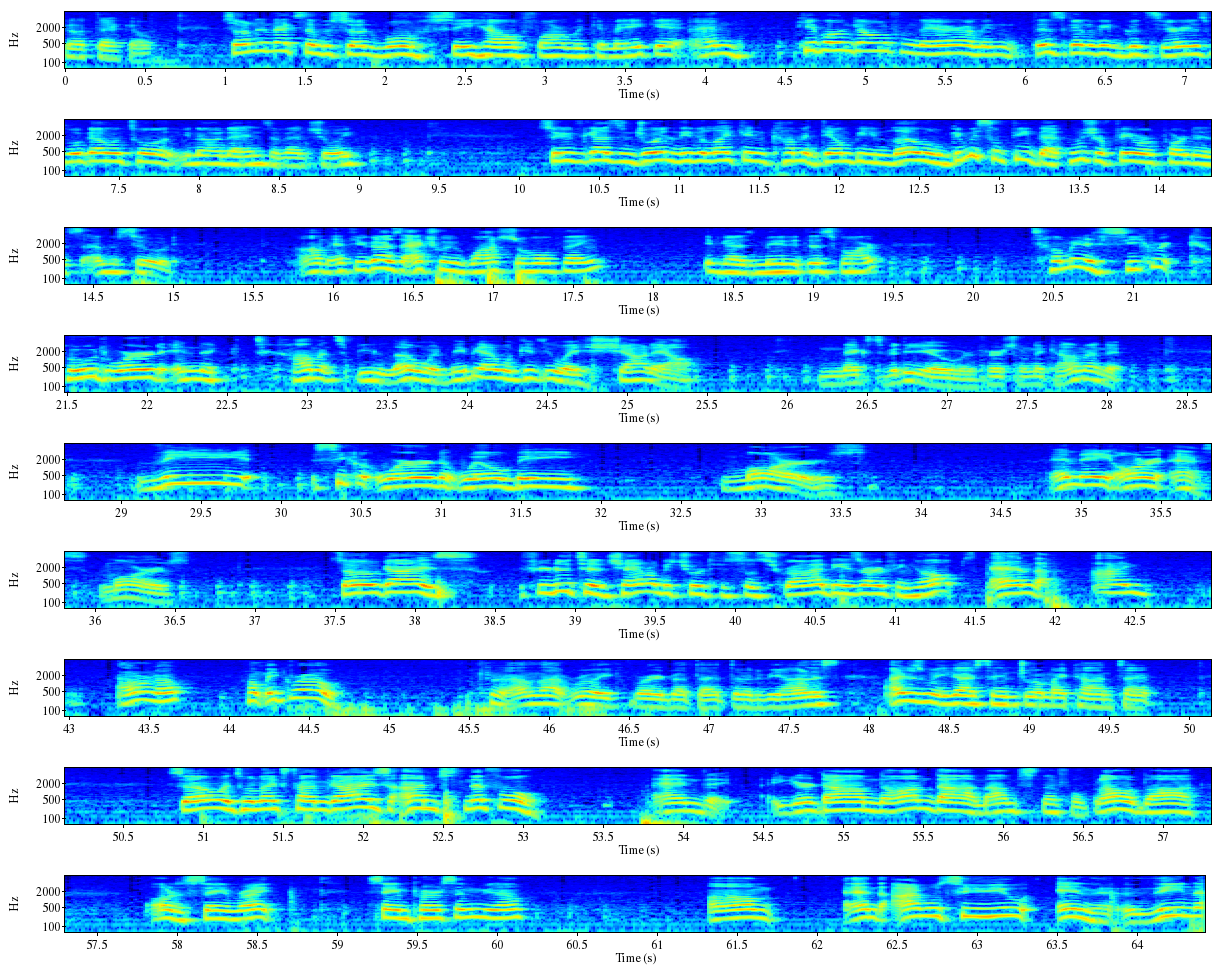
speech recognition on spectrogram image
let that go. So in the next episode, we'll see how far we can make it, and keep on going from there. I mean, this is going to be a good series. We'll go until, you know, it ends eventually. So if you guys enjoyed, leave a like and comment down below. Give me some feedback. Who's your favorite part of this episode? Um, if you guys actually watched the whole thing, if you guys made it this far, tell me the secret code word in the comments below, and maybe I will give you a shout out next video, the first one to comment it. The secret word will be Mars. M-A-R-S. Mars. So, guys, if you're new to the channel, be sure to subscribe because everything helps. And I, I don't know, help me grow. I'm not really worried about that, though, to be honest. I just want you guys to enjoy my content. So, until next time, guys, I'm Sniffle. And you're Dom. No, I'm Dom. I'm Sniffle. Blah, blah, blah. All the same, right? same person, you know. Um, and I will see you in the next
